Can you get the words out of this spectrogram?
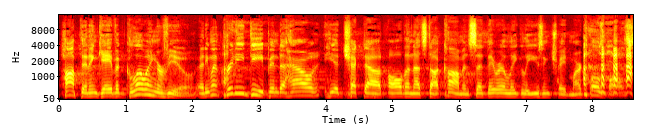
hopped in and gave a glowing review. And he went pretty deep into how he had checked out allthenuts.com and said they were illegally using trademark Bulls Balls.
